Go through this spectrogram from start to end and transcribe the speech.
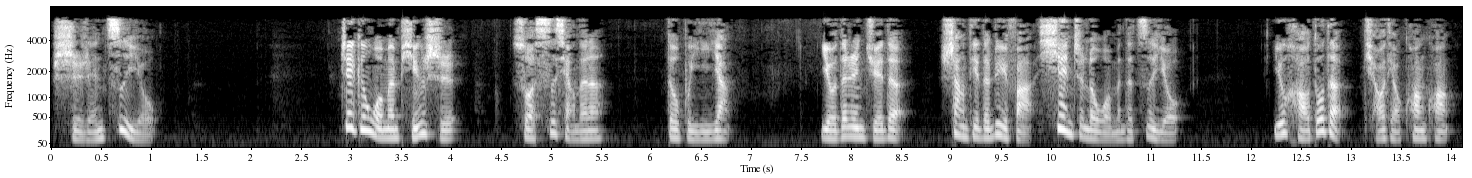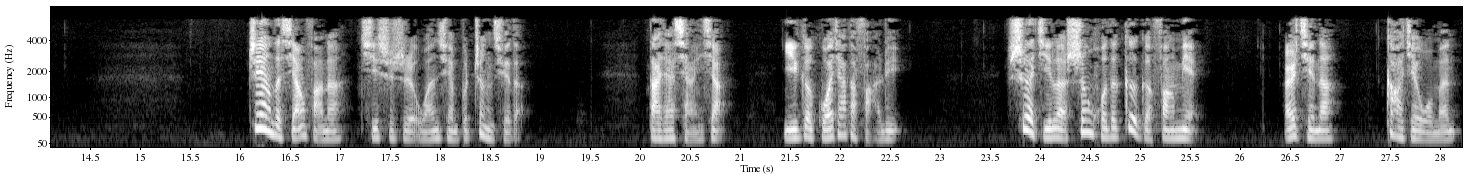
使人自由。这跟我们平时所思想的呢都不一样。有的人觉得上帝的律法限制了我们的自由。有好多的条条框框，这样的想法呢，其实是完全不正确的。大家想一下，一个国家的法律涉及了生活的各个方面，而且呢，告诫我们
